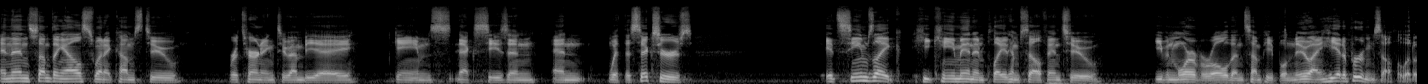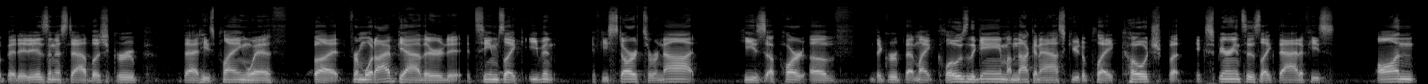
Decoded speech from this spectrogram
And then something else when it comes to returning to NBA games next season and with the Sixers, it seems like he came in and played himself into even more of a role than some people knew. I he had to prove himself a little bit. It is an established group that he's playing with, but from what I've gathered, it, it seems like even if he starts or not, he's a part of the group that might close the game. I'm not going to ask you to play coach, but experiences like that, if he's on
